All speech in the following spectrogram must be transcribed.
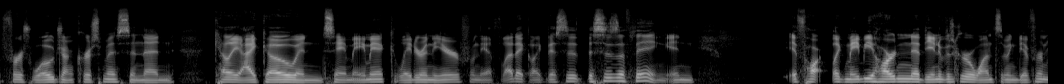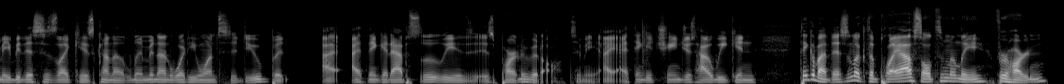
first Woj on Christmas, and then Kelly Iko and Sam Amick later in the year from the Athletic. Like this is this is a thing, and if like maybe Harden at the end of his career wants something different, maybe this is like his kind of limit on what he wants to do. But I, I think it absolutely is, is part of it all to me. I, I think it changes how we can think about this. And look, the playoffs ultimately for Harden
